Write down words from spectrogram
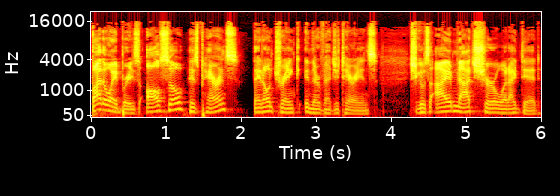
By the way, Breeze, also his parents, they don't drink and they're vegetarians. She goes, I am not sure what I did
